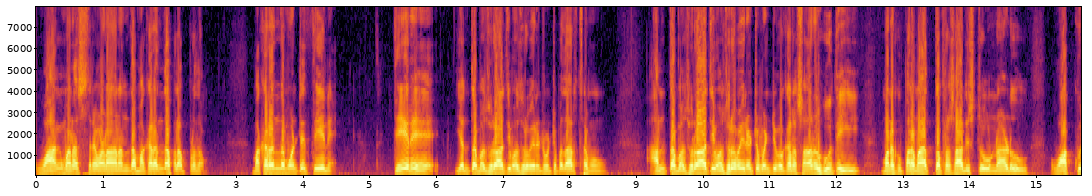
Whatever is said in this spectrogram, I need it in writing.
వాంగ్మన శ్రవణానంద మకరంద ఫలప్రదం. మకరందం అంటే తేనె. తేనె ఎంత మధురాతి మధురమైనటువంటి పదార్థము? అంత మధురాతి మధురమైనటువంటి ఒక రసానుభూతి మనకు పరమాత్మ ప్రసాదిస్తూ ఉన్నాడు. వాక్కు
